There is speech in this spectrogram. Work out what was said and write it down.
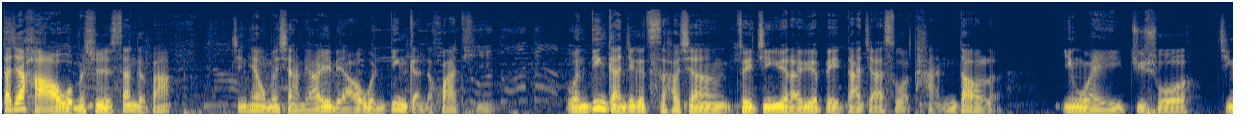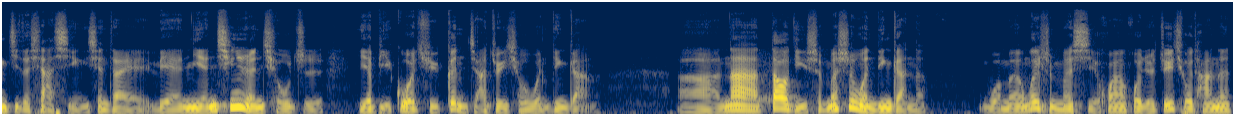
大家好，我们是三个八。今天我们想聊一聊稳定感的话题。稳定感这个词好像最近越来越被大家所谈到了，因为据说经济的下行，现在连年轻人求职也比过去更加追求稳定感了。啊，那到底什么是稳定感呢？我们为什么喜欢或者追求它呢？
